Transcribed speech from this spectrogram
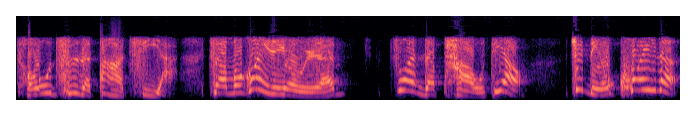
投资的大忌呀！怎么会有人赚的跑掉去留亏的？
